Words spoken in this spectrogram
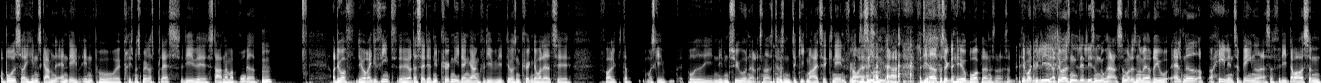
og boede så i hendes gamle andel inde på øh, Christmas Møllers plads, lige ved starten af Marbrogade. Mm. Og det var, det var rigtig fint, øh, og der satte jeg et nyt køkken i dengang, fordi vi, det var sådan et køkken, der var lavet til folk, der måske boede i 1920'erne eller sådan noget. Så det, var sådan, det gik mig til knæene, følte Nå, ja. det som om, ja, og de havde forsøgt at hæve bordpladen og sådan noget. Så det måtte vi lige, og det var sådan lidt ligesom nu her, så må det sådan noget med at rive alt ned og, og helt ind til benet, altså fordi der var også sådan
